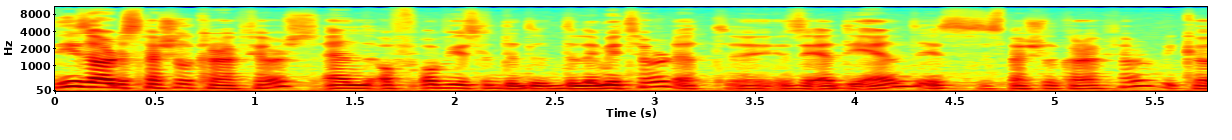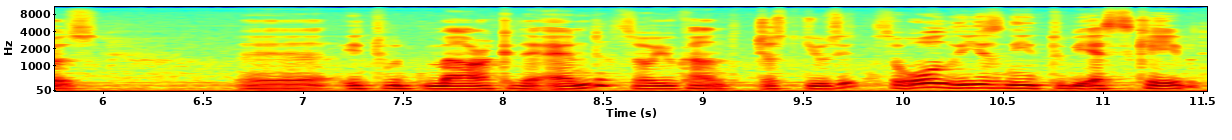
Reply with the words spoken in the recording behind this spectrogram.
these are the special characters and of obviously the, delimiter that uh, is at the end is a special character because uh, it would mark the end so you can't just use it. So all these need to be escaped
